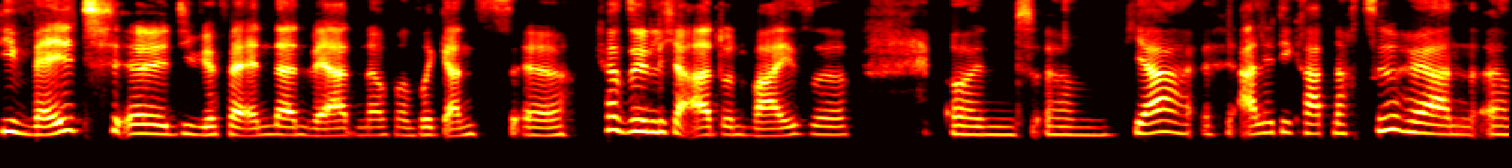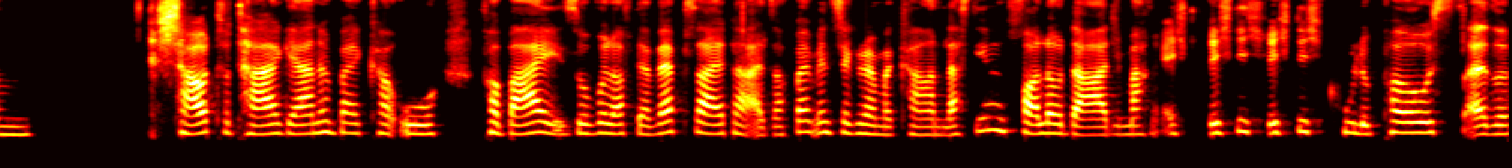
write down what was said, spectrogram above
die Welt, äh, die wir verändern werden, auf unsere ganz äh, persönliche Art und Weise. Und ähm, ja, alle, die gerade noch zuhören, ähm, Schaut total gerne bei K.O. vorbei, sowohl auf der Webseite als auch beim Instagram-Account. Lasst ihnen ein Follow da. Die machen echt richtig, richtig coole Posts. Also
